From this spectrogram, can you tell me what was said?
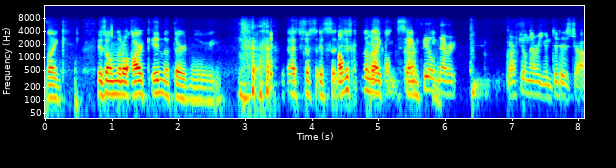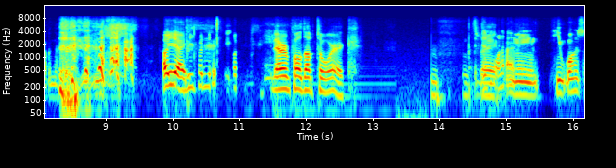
like his own little arc in the third movie. That's just it's, it's just kind of like Garfield, same Garfield thing. never. Garfield never even did his job in the first movie. Oh yeah, he couldn't. Never pulled up to work. That's right. I mean, he was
